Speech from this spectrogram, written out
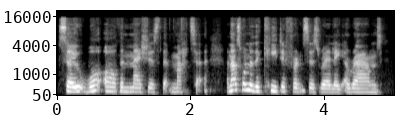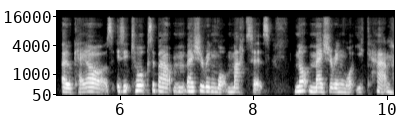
So, what are the measures that matter? And that's one of the key differences, really, around OKRs. Is it talks about measuring what matters, not measuring what you can,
